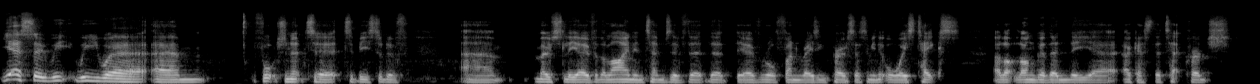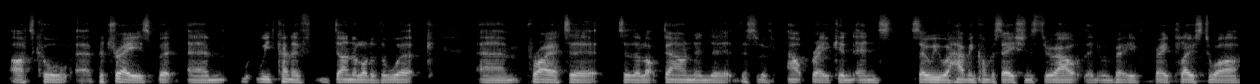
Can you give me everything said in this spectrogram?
Yeah, so we, we were um, fortunate to, to be sort of um, mostly over the line in terms of the, the, the overall fundraising process. I mean, it always takes a lot longer than the uh, I guess the TechCrunch article uh, portrays. But um, we'd kind of done a lot of the work um, prior to to the lockdown and the the sort of outbreak, and and so we were having conversations throughout that were very very close to our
